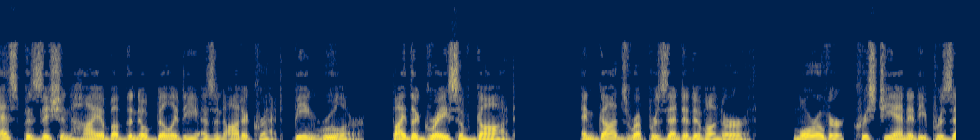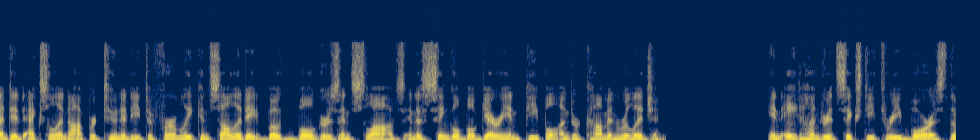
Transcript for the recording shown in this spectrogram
S position high above the nobility as an autocrat, being ruler, by the grace of God, and God's representative on earth. Moreover, Christianity presented excellent opportunity to firmly consolidate both Bulgars and Slavs in a single Bulgarian people under common religion. In 863 Boris I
